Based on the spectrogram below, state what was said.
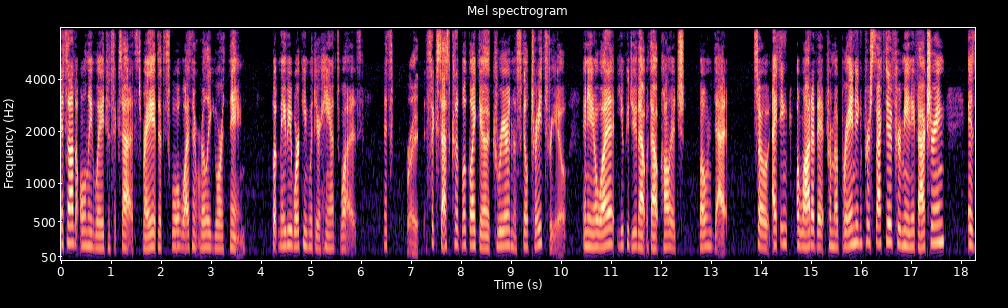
it's not the only way to success, right? If school wasn't really your thing, but maybe working with your hands was. It's Right. success could look like a career in the skilled trades for you. And you know what? You could do that without college loan debt. So I think a lot of it from a branding perspective for manufacturing is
